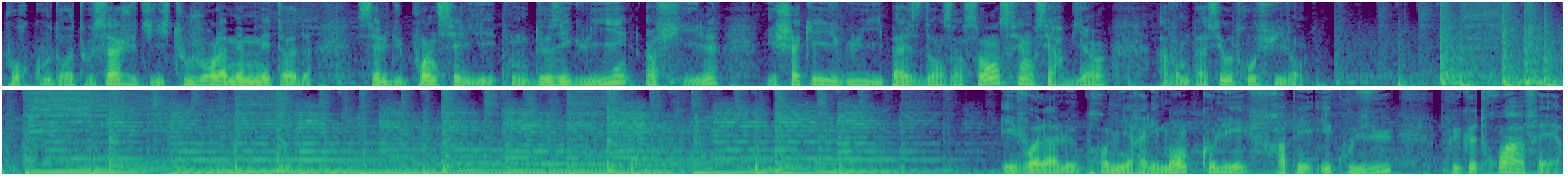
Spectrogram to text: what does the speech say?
Pour coudre tout ça, j'utilise toujours la même méthode, celle du point de cellier. Donc deux aiguilles, un fil, et chaque aiguille passe dans un sens et on serre bien avant de passer au trou suivant. Et voilà le premier élément collé, frappé et cousu, plus que trois à faire.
